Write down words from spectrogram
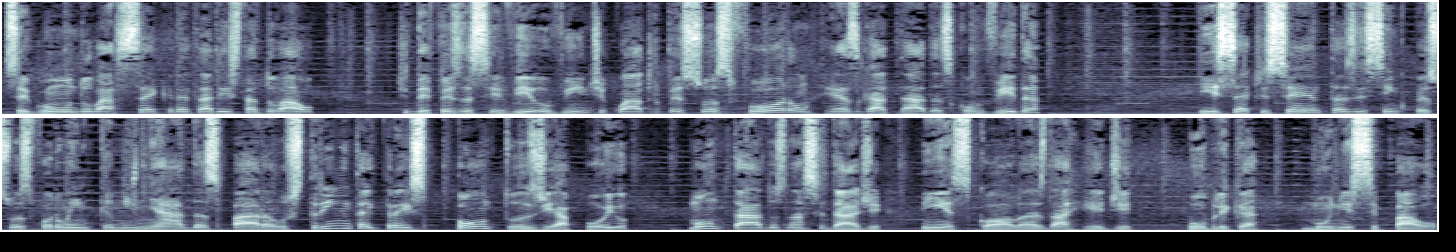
Segundo a Secretaria Estadual de Defesa Civil, 24 pessoas foram resgatadas com vida e 705 pessoas foram encaminhadas para os 33 pontos de apoio montados na cidade em escolas da rede pública municipal.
